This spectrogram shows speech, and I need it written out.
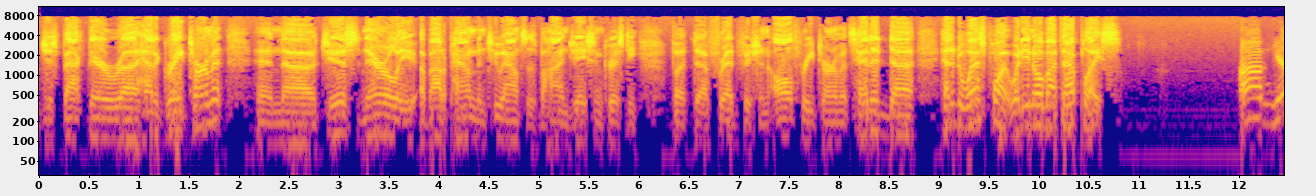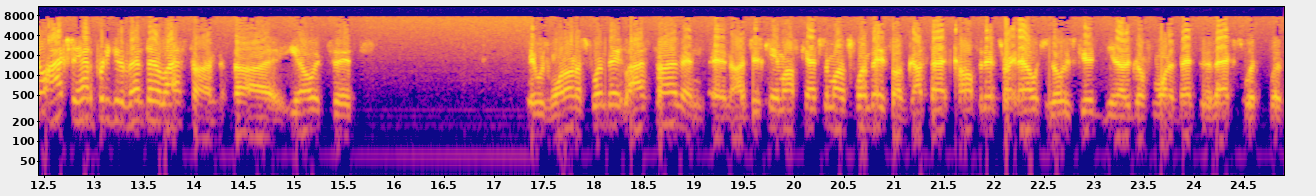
just back there, uh, had a great tournament, and uh, just narrowly about a pound and two ounces behind Jason Christie. But uh, Fred fishing all three tournaments. Headed uh, headed to West Point. What do you know about that place? Um, you know, I actually had a pretty good event there last time. Uh, you know, it's it's it was one on a swim bait last time, and and I just came off catching them on a swim bait, so I've got that confidence right now, which is always good. You know, to go from one event to the next with with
